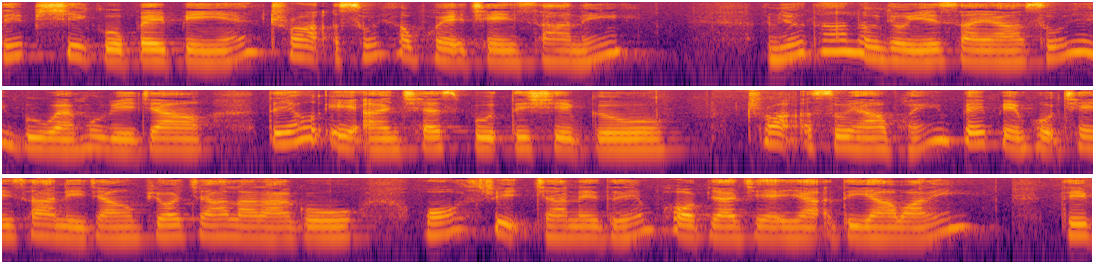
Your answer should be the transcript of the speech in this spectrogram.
ဒေးရှိကိုပိတ်ပင်ရင်ထရအစိုးရဖွဲ့အချိန်စာနေအမျိုးသားလုံခြုံရေးဆိုင်ရာစိုးရိမ်ပူပန်မှုတွေကြောင့်တရုတ် AI chatbot Diship ကိုထရအစိုးရဖွဲ့ပိတ်ပင်ဖို့ချိန်ဆနေကြောင်းပြောကြားလာတာကို Wall Street Journal သတင်းဖော်ပြချက်အရအသိရပါတယ်။ဒေး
